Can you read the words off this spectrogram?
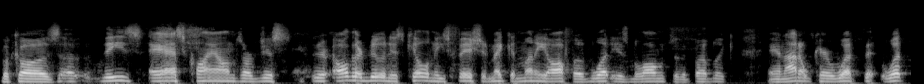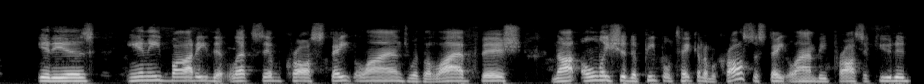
because uh, these ass clowns are just they're, all they're doing is killing these fish and making money off of what is belongs to the public. And I don't care what the, what it is. Anybody that lets them cross state lines with a live fish not only should the people taking them across the state line be prosecuted,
